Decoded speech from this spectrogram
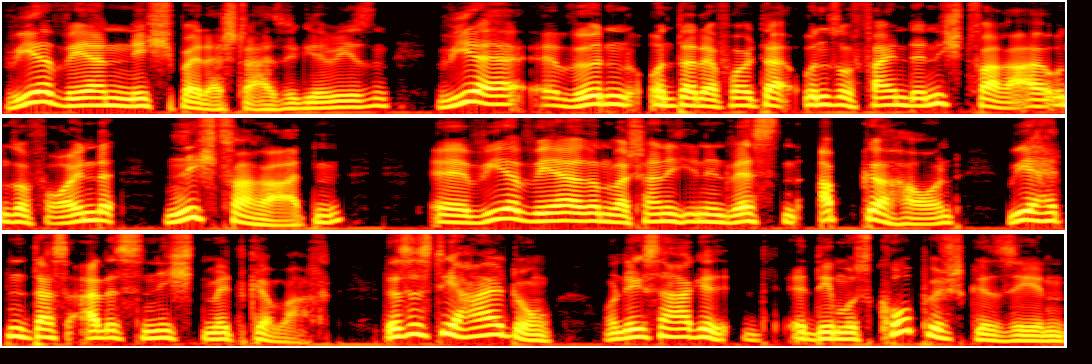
Wir wären nicht bei der Stasi gewesen. Wir äh, würden unter der Folter unsere Feinde nicht verraten, unsere Freunde nicht verraten. Äh, wir wären wahrscheinlich in den Westen abgehauen. Wir hätten das alles nicht mitgemacht. Das ist die Haltung. Und ich sage, demoskopisch gesehen,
